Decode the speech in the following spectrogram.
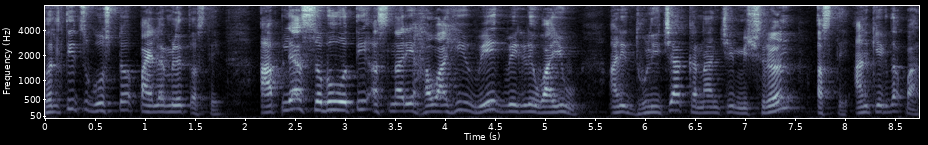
भलतीच गोष्ट पाहायला मिळत असते. आपल्या सभोवती असणारी हवा ही वेगवेगळे वायू आणि धुळीच्या कणांचे मिश्रण असते. आणखी एकदा पहा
